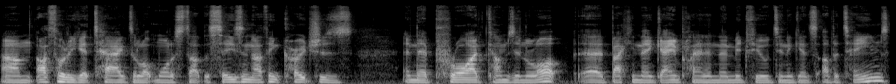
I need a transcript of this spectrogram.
Um, I thought he'd get tagged a lot more to start the season. I think coaches and their pride comes in a lot, uh, backing their game plan and their midfields in against other teams.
